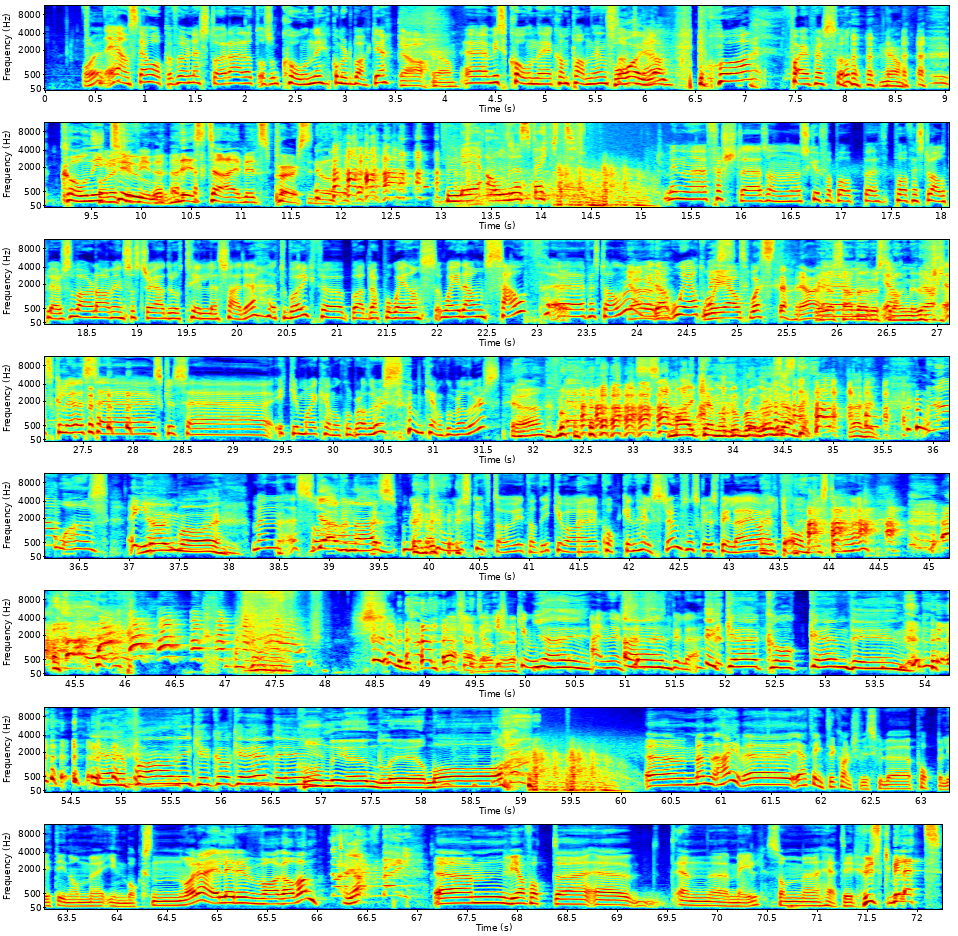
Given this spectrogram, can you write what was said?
Det eneste jeg håper for neste år, er at også Coney kommer tilbake. Ja. Eh, hvis Coney-kampanjen starter igjen på Fire Festival. Ja. Coney Coney 2, 24. this time it's personal. Med all respekt. Min eh, første sånn skuffa på, på festivalopplevelse var da min søster og jeg dro til Sverige, Göteborg, for å dra på Way Down, Way Down South-festivalen. Ja, ja, way, ja. Way, Way Out West. Way Out West, ja. ja, ja. sa er restaurant i Oslo. Jeg skulle se, vi skulle se ikke My Chemical Brothers, Chemical Brothers. Ja. My Chemical Brothers, ja. Det er fint. When I was a Young boy. Men så Galvanize. ble jeg utrolig skuffa over å vite at det ikke var kokken Hellstrøm som skulle spille. Jeg var helt overbevist over det. Kjempe... Jeg skjønte ikke hvorfor Jeg Eivind Hellstrøm skulle spille. er ikke kokken din. Jeg er faen ikke kokken din. Kom igjen, Lena. Eh, Men hei, eh, jeg tenkte kanskje vi skulle poppe litt innom eh, innboksen vår, eller hva, Galvan? Ja. Um, vi har fått eh, en mail som heter 'Husk billett!'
